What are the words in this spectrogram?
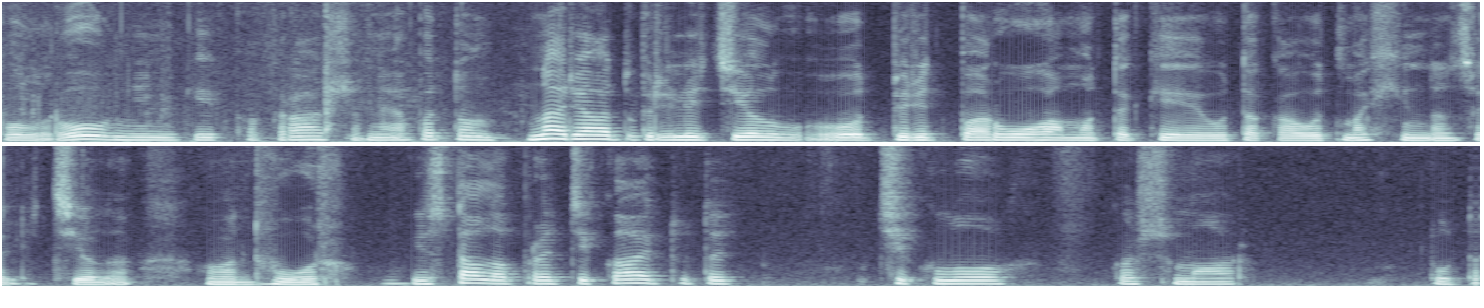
пол ровненький, покрашенный. А потом наряд прилетел вот перед порогом, вот, такие, вот такая вот махина залетела во двор. И стала протекать, тут текло, кошмар. Тут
